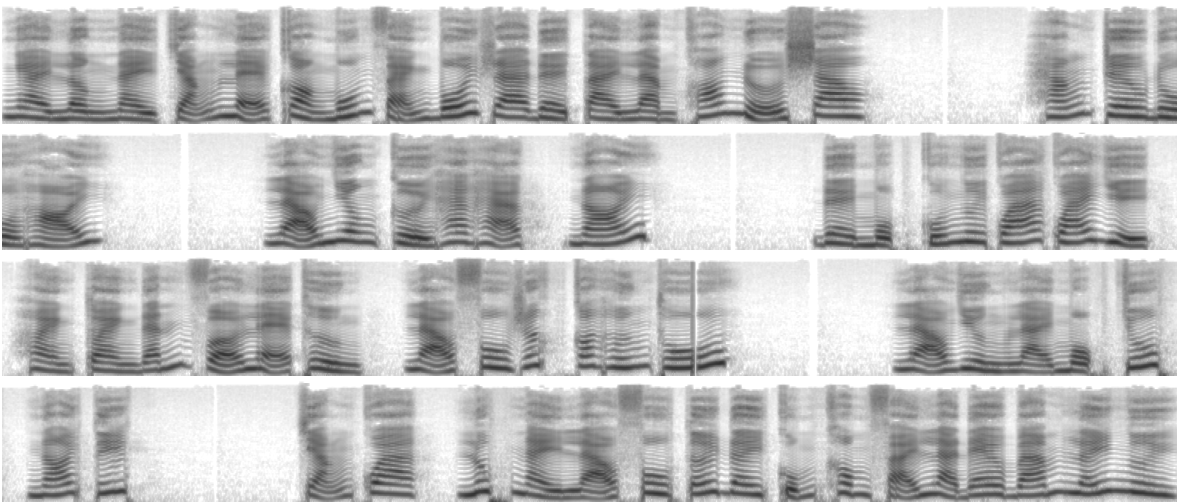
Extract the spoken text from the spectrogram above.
ngài lần này chẳng lẽ còn muốn phản bối ra đề tài làm khó nữa sao? Hắn trêu đùa hỏi. Lão nhân cười ha hả, nói: "Đề mục của ngươi quá quá dị, hoàn toàn đánh vỡ lẽ thường, lão phu rất có hứng thú." Lão dừng lại một chút, nói tiếp: Chẳng qua, lúc này lão phu tới đây cũng không phải là đeo bám lấy ngươi.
